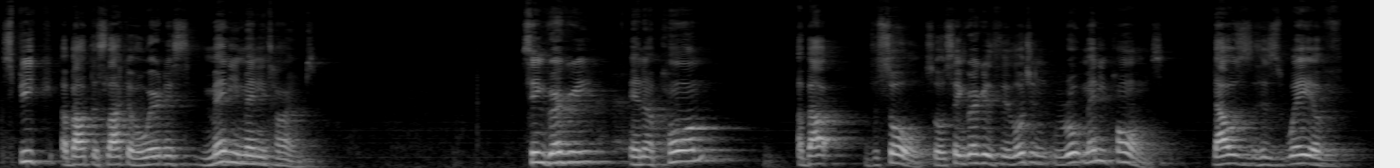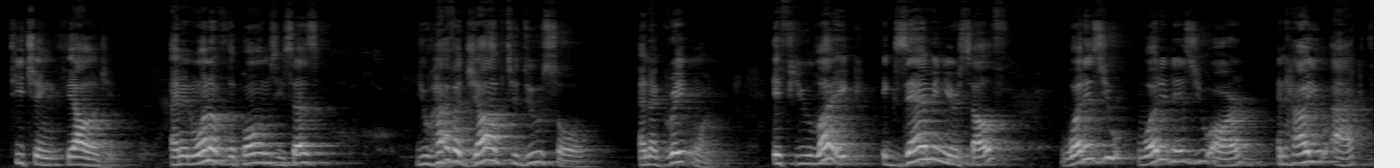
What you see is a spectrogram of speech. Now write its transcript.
speak about this lack of awareness many, many times. St. Gregory, in a poem about the soul, so St. Gregory the theologian wrote many poems. That was his way of teaching theology. And in one of the poems, he says, You have a job to do, soul, and a great one. If you like, examine yourself, what is you what it is you are, and how you act,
